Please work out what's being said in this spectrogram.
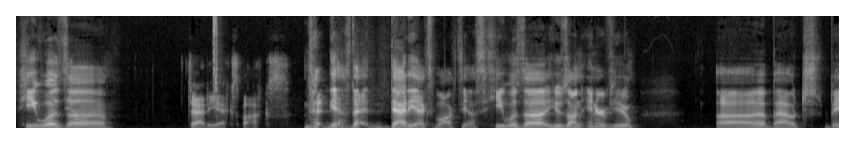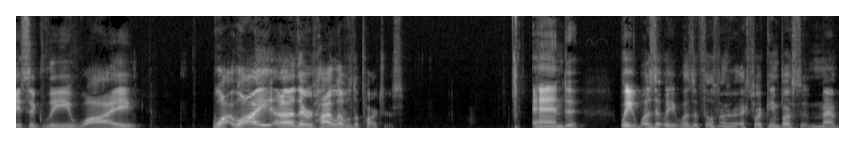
He was uh Daddy Xbox. that, yes, that Daddy Xbox. Yes, he was. Uh, he was on interview uh, about basically why, why, why uh, there were high level departures. And wait, was it? Wait, was it Phil Spencer? Xbox Game Boss Matt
